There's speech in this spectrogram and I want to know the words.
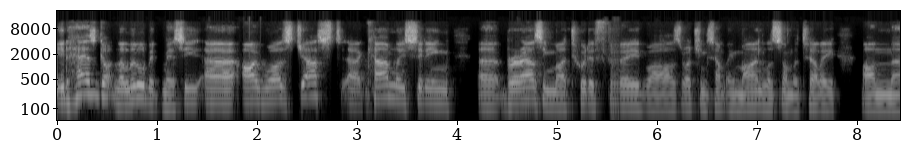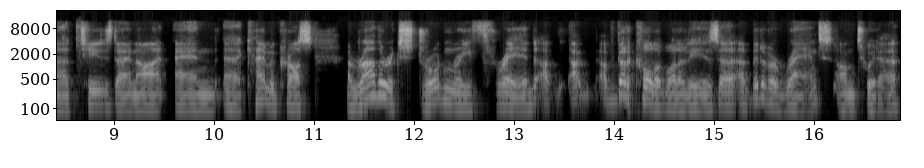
it has gotten a little bit messy. Uh, I was just uh, calmly sitting, uh, browsing my Twitter feed while I was watching something mindless on the telly on uh, Tuesday night and uh, came across a rather extraordinary thread. I, have got to call it what it is a, a bit of a rant on Twitter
